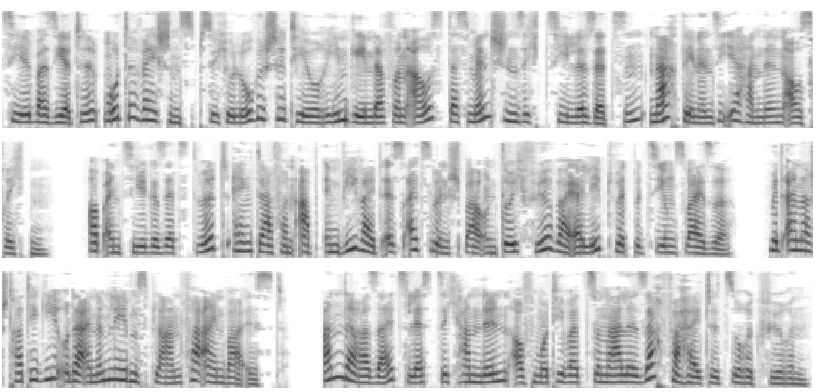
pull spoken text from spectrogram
Zielbasierte Motivationspsychologische Theorien gehen davon aus, dass Menschen sich Ziele setzen, nach denen sie ihr Handeln ausrichten. Ob ein Ziel gesetzt wird, hängt davon ab, inwieweit es als wünschbar und durchführbar erlebt wird bzw. mit einer Strategie oder einem Lebensplan vereinbar ist. Andererseits lässt sich Handeln auf motivationale Sachverhalte zurückführen.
